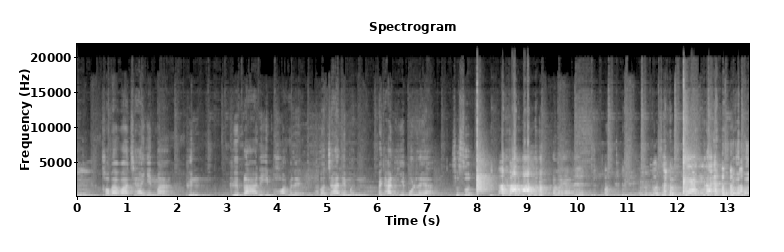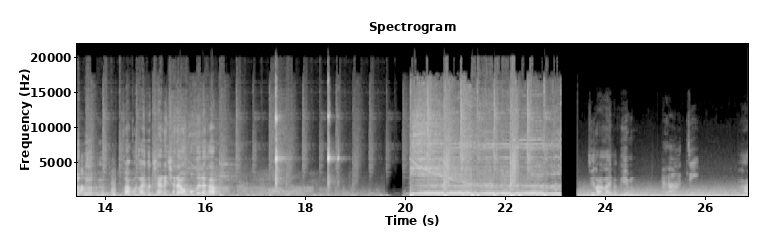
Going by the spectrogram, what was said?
อืม เขาแบบว่าแช่เย็นมาคือคือปลาเนี่ยอิมพอร์ตมาเลย รสชาติเนี่ยเหมือนไปทานที่ญี่ปุ่นเลยอะ่ะ สุดๆ อะไรฮะ ฝากกดไลค์กดแชร์ในช anel ของผมด้วยนะครับชื่อร้านอะไรครับพิมพ์ฮาจิฮา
